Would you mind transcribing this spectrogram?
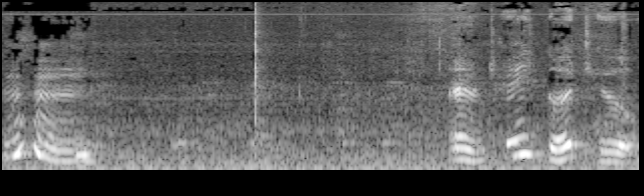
Mmm. And it tastes good too.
